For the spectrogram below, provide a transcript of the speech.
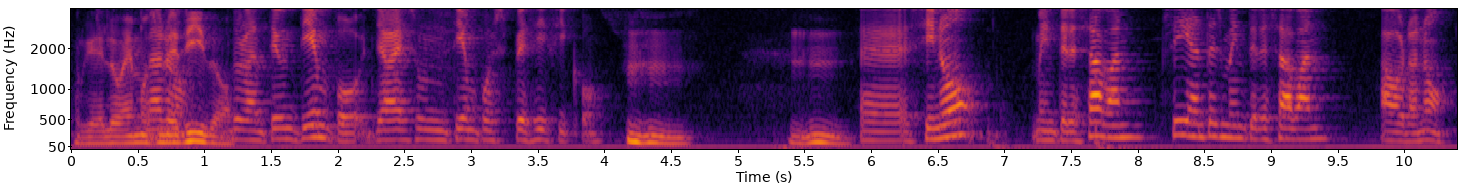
porque lo hemos Claro, medido. Durante un tiempo, ya es un tiempo específico. Eh, si no, me interesaban. Sí, antes me interesaban, ahora no.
